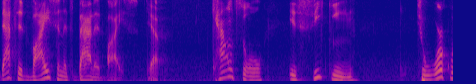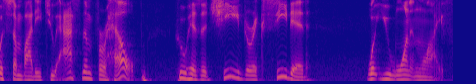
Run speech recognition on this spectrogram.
that's advice and it's bad advice. Yeah counsel is seeking to work with somebody to ask them for help who has achieved or exceeded what you want in life.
